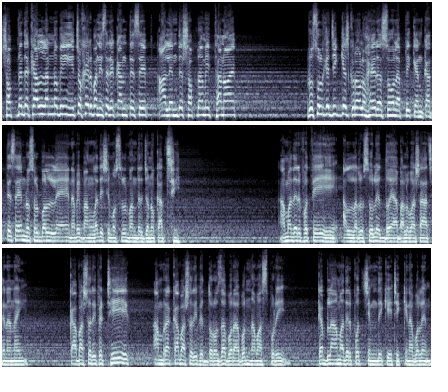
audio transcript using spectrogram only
স্বপ্নে দেখে আল্লাহ নবী চোখের বাণী সেরে কানতেছে আলেমদের স্বপ্ন মিথ্যা নয়। রসুলকে জিজ্ঞেস করা হলো, হে রসুল, আপনি কেন কাঁদতেছেন? রসুল বললেন, আমি বাংলাদেশে মুসলমানদের জন্য কাঁদছি। আমাদের প্রতি আল্লাহ রসুলের দয়া, ভালোবাসা আছে না নাই? কাবা শরীফের ঠিক আমরা কাবা শরীফের দরজা বরাবর নামাজ পড়ি। কেবলা আমাদের পশ্চিম দিকে, ঠিক কিনা বলেন?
